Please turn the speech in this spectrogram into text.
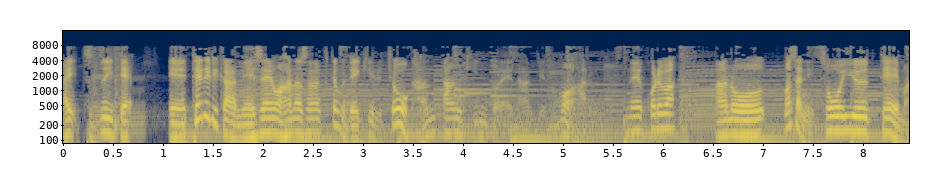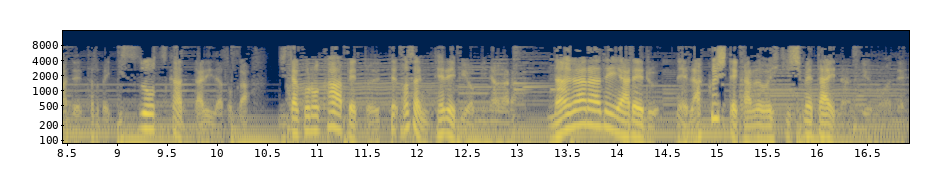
はい、続いて、えー、テレビから目線を離さなくてもできる超簡単筋トレなんていうのもあるんですね。これは、あの、まさにそういうテーマで、例えば椅子を使ったりだとか、自宅のカーペットでまさにテレビを見ながら、ながらでやれる、ね、楽して体を引き締めたいなんていうのはね、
